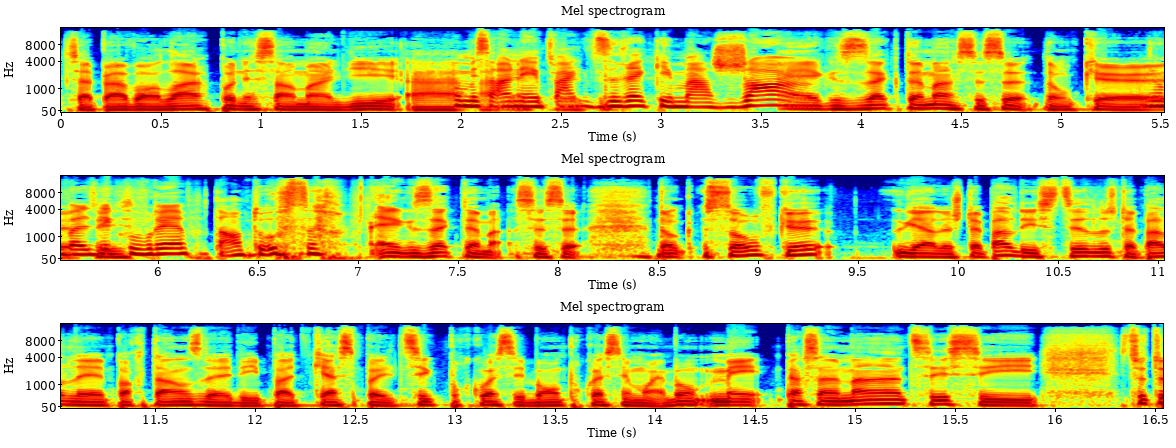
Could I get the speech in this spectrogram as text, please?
Ça peut avoir l'air pas nécessairement lié à. mais ça a un impact direct et majeur. Exactement, c'est ça. Donc, on va le découvrir tantôt ça. Exactement, c'est ça. Donc, sauf que regarde, je te parle des styles, je te parle de l'importance des podcasts politiques, pourquoi c'est bon, pourquoi c'est moins bon. Mais personnellement, tu sais, c'est c'est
